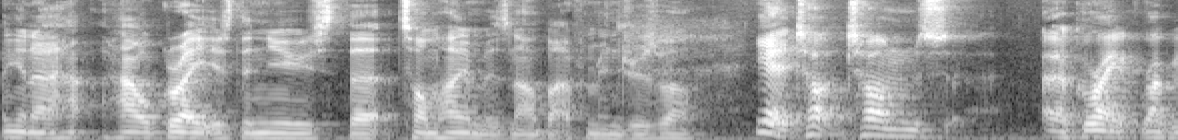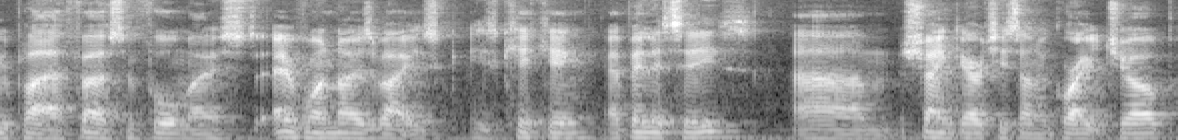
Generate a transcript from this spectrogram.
you know how, great is the news that Tom Homer is now back from injury as well? Yeah, Tom, Tom's a great rugby player first and foremost. Everyone knows about his, his kicking abilities. Um, Shane Geraghty's done a great job,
